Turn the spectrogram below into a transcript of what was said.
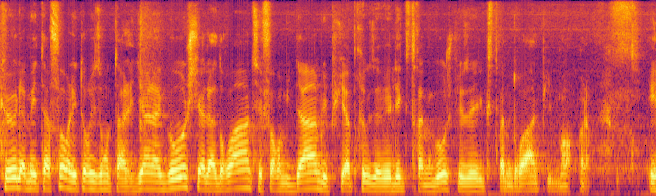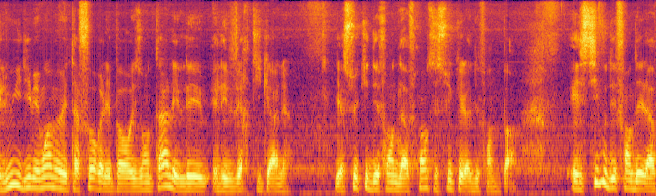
que la métaphore elle est horizontale. Il y a la gauche, il y a la droite, c'est formidable, et puis après vous avez l'extrême gauche, puis vous avez l'extrême droite, puis bon, voilà. Et lui, il dit, mais moi, ma métaphore, elle n'est pas horizontale, elle est verticale. Il y a ceux qui défendent la France et ceux qui ne la défendent pas. Et si vous défendez la,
